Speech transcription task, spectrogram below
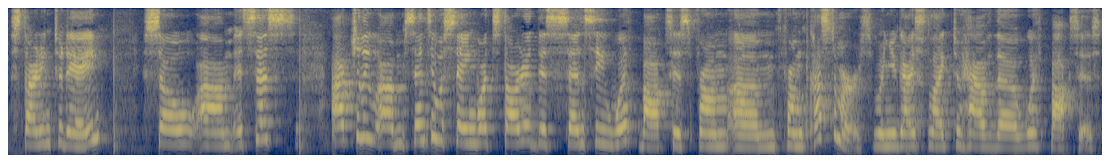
starting today so um, it says, actually, um, Scentsy was saying what started this Scentsy Whiff Boxes from um, from customers when you guys like to have the Whiff Boxes.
